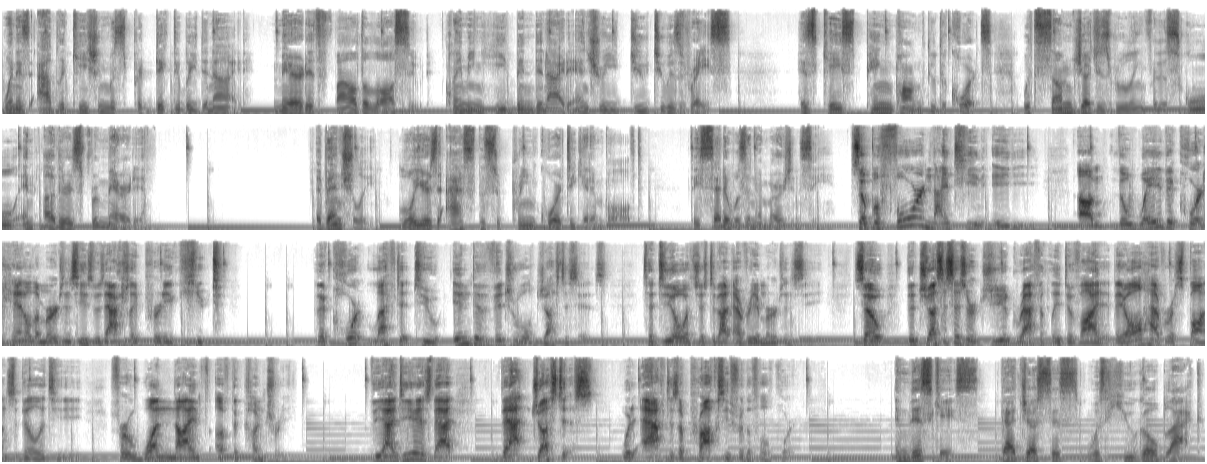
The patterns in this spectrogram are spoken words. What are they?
When his application was predictably denied, Meredith filed a lawsuit claiming he'd been denied entry due to his race. His case ping ponged through the courts, with some judges ruling for the school and others for Meredith. Eventually, lawyers asked the Supreme Court to get involved. They said it was an emergency. So before 1980, um, the way the court handled emergencies was actually pretty cute. The court left it to individual justices to deal with just about every emergency. So the justices are geographically divided. They all have responsibility for one ninth of the country. The idea is that that justice would act as a proxy for the full court. In this case, that justice was Hugo Black.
